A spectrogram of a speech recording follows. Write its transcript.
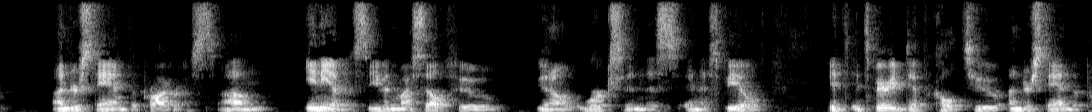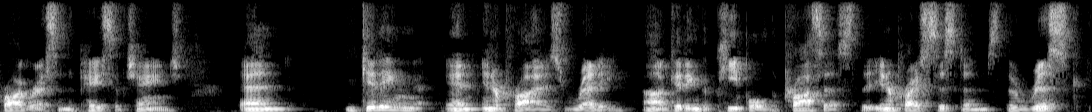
understand the progress. Um, any of us, even myself, who you know works in this in this field, it, it's very difficult to understand the progress and the pace of change. And getting an enterprise ready, uh, getting the people, the process, the enterprise systems, the risk,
